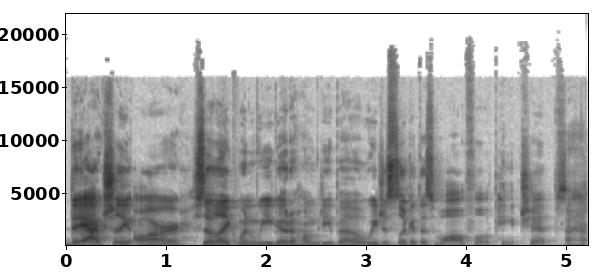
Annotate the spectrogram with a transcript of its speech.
they actually are. So, like, when we go to Home Depot, we just look at this wall full of paint chips. Uh-huh.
